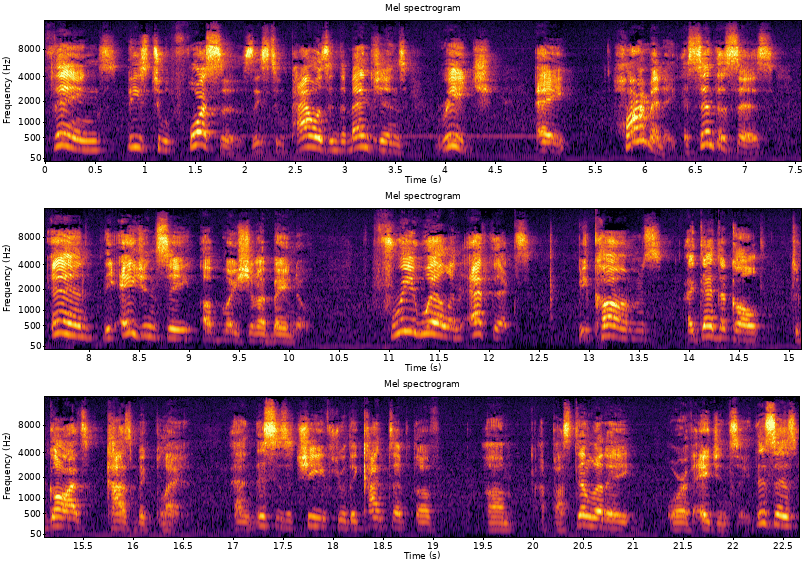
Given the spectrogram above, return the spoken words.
things, these two forces, these two powers and dimensions reach a harmony, a synthesis in the agency of Moshe Rabbeinu. Free will and ethics becomes identical to God's cosmic plan. And this is achieved through the concept of um, apostility or of agency. This is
